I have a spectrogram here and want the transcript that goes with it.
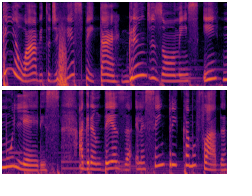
Tenha o hábito de respeitar grandes homens e mulheres. A grandeza ela é sempre camuflada.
